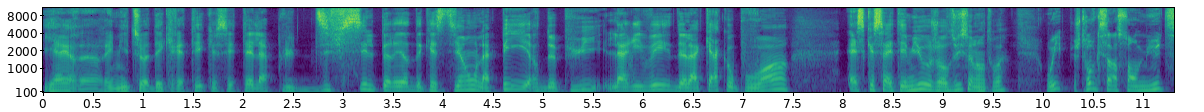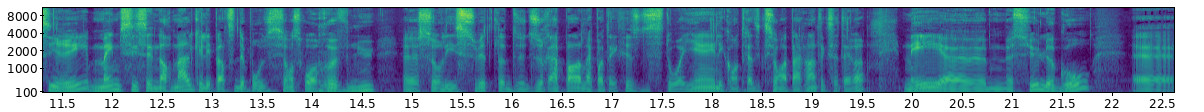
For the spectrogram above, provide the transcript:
Hier, Rémi, tu as décrété que c'était la plus difficile période de questions, la pire depuis l'arrivée de la CAQ au pouvoir. Est-ce que ça a été mieux aujourd'hui, selon toi? Oui, je trouve qu'ils s'en sont mieux tirés, même si c'est normal que les partis d'opposition soient revenus euh, sur les suites du rapport de la protectrice du citoyen, les contradictions apparentes, etc. Mais euh, M. Legault euh,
